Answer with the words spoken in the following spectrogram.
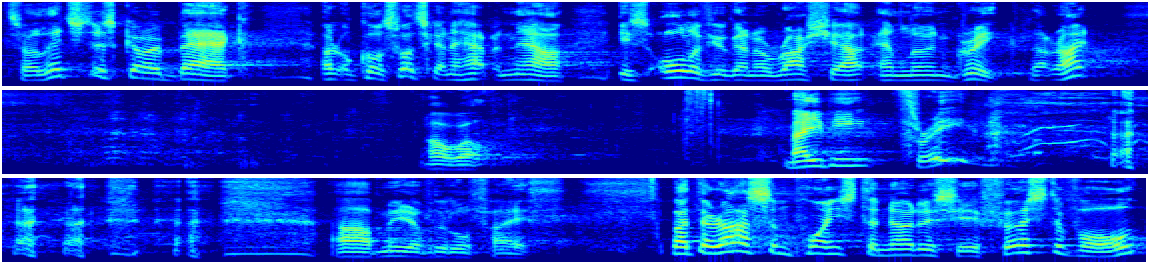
So let's just go back. And of course, what's going to happen now is all of you are going to rush out and learn Greek. Is that right? oh, well. Maybe three? uh, me of little faith. But there are some points to notice here. First of all,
